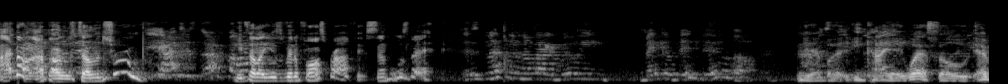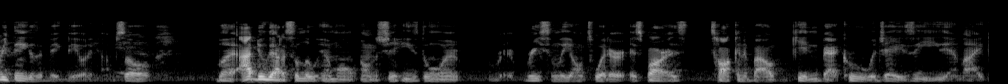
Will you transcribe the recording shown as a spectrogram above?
I thought I thought he was telling the truth. Yeah, I just I He felt like he was being a false prophet. Simple as that. It's nothing to like really make a big deal over. Yeah, but he Kanye West, so everything is a big deal to him. So, but I do gotta salute him on on the shit he's doing recently on Twitter as far as talking about getting back cool with Jay Z and like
